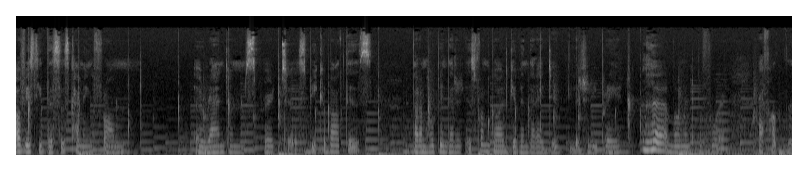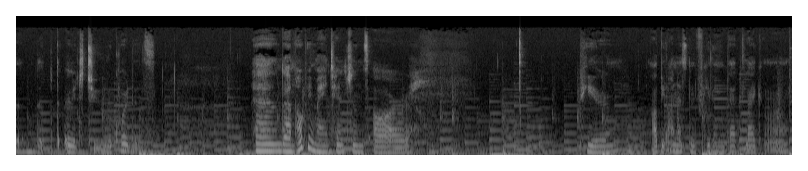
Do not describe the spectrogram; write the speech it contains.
Obviously, this is coming from a random spirit to speak about this, but I'm hoping that it is from God, given that I did literally pray a moment before I felt the, the, the urge to record this. And I'm hoping my intentions are pure. I'll be honest in feeling that, like, uh,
